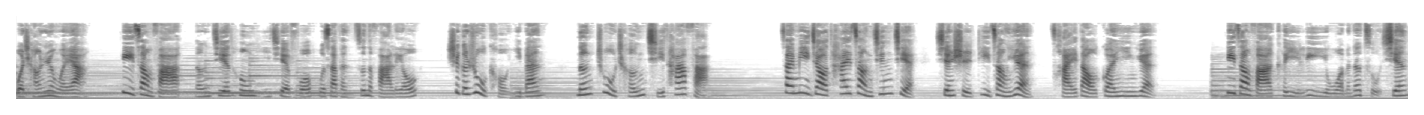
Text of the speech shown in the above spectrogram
我常认为啊，地藏法能接通一切佛菩萨本尊的法流，是个入口一般，能铸成其他法。在密教胎藏经界，先是地藏院，才到观音院。地藏法可以利益我们的祖先，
